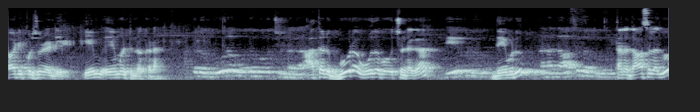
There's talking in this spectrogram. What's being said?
కాబట్టి ఇప్పుడు చూడండి ఏం ఏమంటున్నా అక్కడ? అతడు బూర ఊదబోచుండగా దేవుడు తన దాసులకు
